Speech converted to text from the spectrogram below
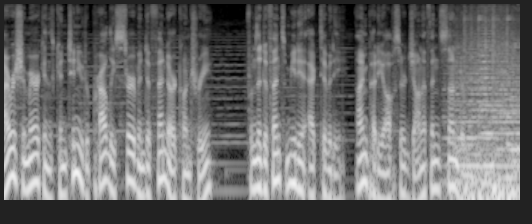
Irish Americans continue to proudly serve and defend our country. From the Defense Media Activity, I'm Petty Officer Jonathan Sunderman.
